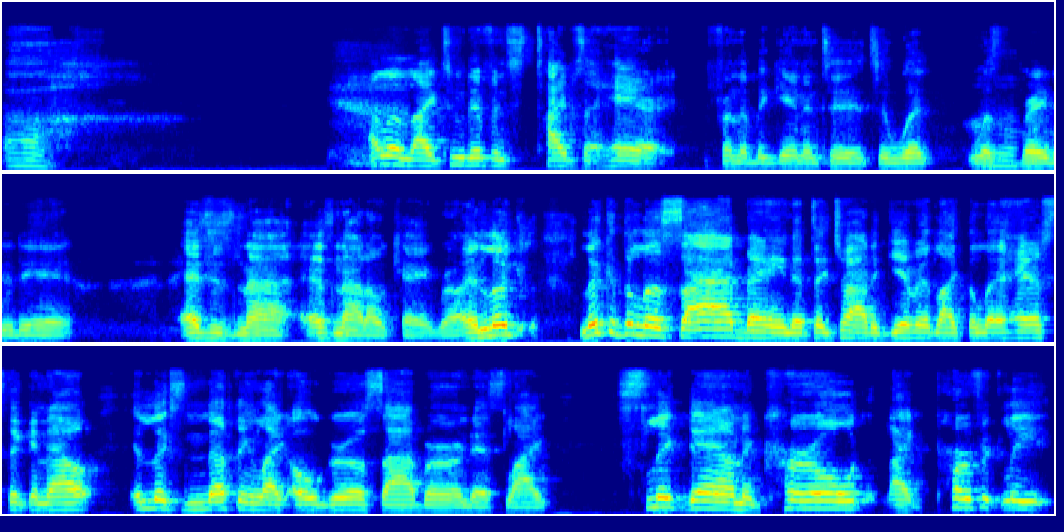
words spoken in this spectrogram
Ah. I look like two different types of hair from the beginning to, to what was Oh. braided in. That's just not that's not okay, bro. And look look at the little side bang that they try to give it, like the little hair sticking out. It looks nothing like old girl sideburn that's like slicked down and curled like perfectly.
